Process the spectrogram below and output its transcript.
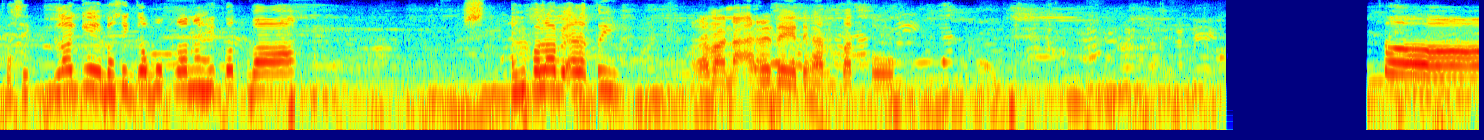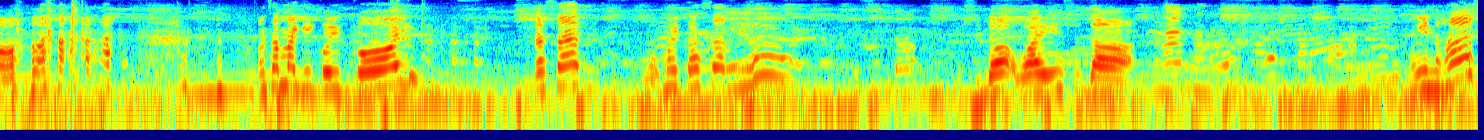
basig, lagi. Basig gabok na ng hikot ba? Psst, ay, palabi, anak, toy. Naman na, aradehan ba to? Ito. Unsa magikoy-koy? Kasag. Oh, may kasag diha. Isda, why isda? Manginhas.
